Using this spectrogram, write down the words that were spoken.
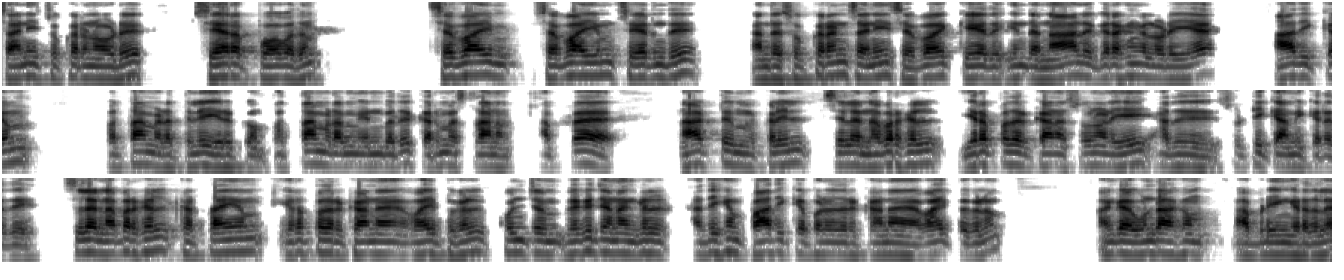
சனி சுக்கரனோடு சேரப்போவதும் செவ்வாய் செவ்வாயும் சேர்ந்து அந்த சுக்கரன் சனி செவ்வாய் கேது இந்த நாலு கிரகங்களுடைய ஆதிக்கம் பத்தாம் இடத்திலே இருக்கும். பத்தாம் இடம் என்பது கர்மஸ்தானம். அப்ப நாட்டு மக்களில் சில நபர்கள் இறப்பதற்கான சூழ்நிலையை அது சுட்டி காமிக்கிறது. சில நபர்கள் கட்டாயம் இறப்பதற்கான வாய்ப்புகள் கொஞ்சம் வெகுஜனங்கள் அதிகம் பாதிக்கப்படுவதற்கான வாய்ப்புகளும் அங்க உண்டாகும் அப்படிங்கிறதுல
